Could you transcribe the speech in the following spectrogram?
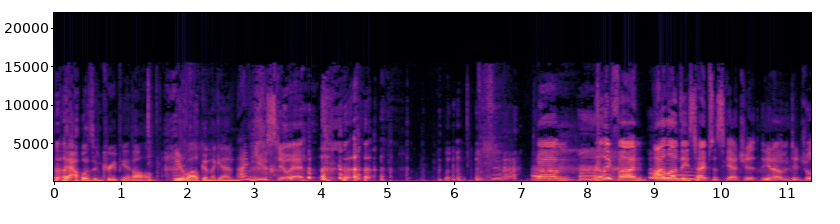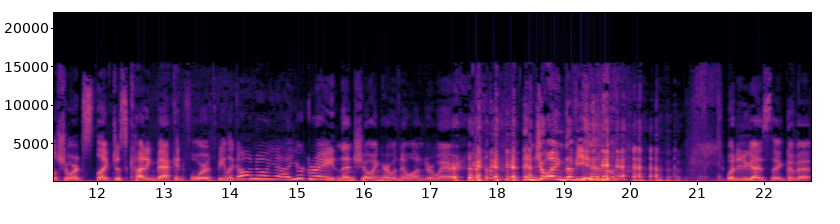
that wasn't creepy at all. You're welcome again. I'm used to it. um, really fun. I love these types of sketches, you know, digital shorts, like just cutting back and forth, being like, "Oh no, yeah, you're great," and then showing her with no underwear, enjoying the view. what did you guys think of it?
